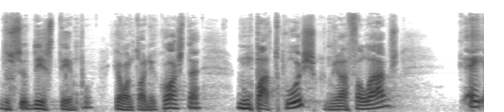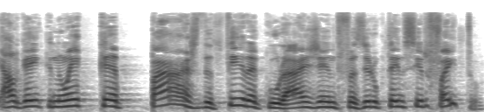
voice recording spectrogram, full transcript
do seu- deste tempo, que é o António Costa, num pato coxo, como já falámos, é alguém que não é capaz de ter a coragem de fazer o que tem de ser feito.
